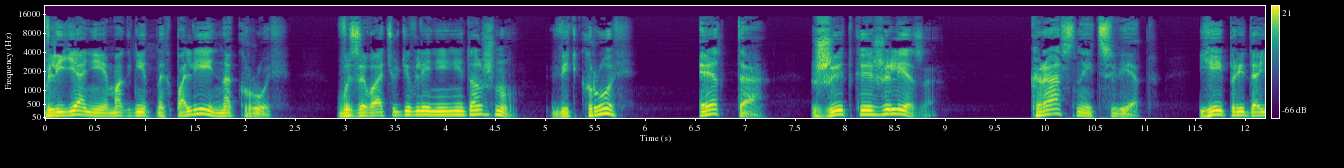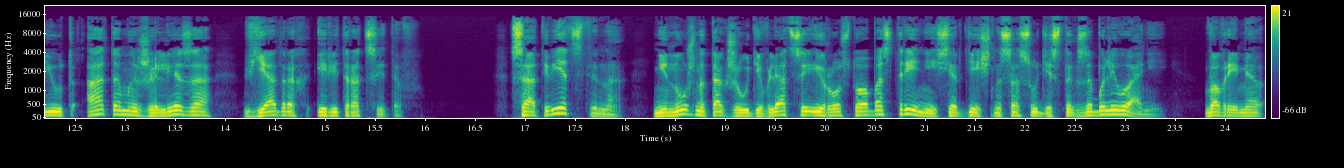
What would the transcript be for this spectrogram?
влияние магнитных полей на кровь вызывать удивление не должно. Ведь кровь это жидкое железо. Красный цвет ей придают атомы железа в ядрах эритроцитов. Соответственно, не нужно также удивляться и росту обострений сердечно-сосудистых заболеваний во время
